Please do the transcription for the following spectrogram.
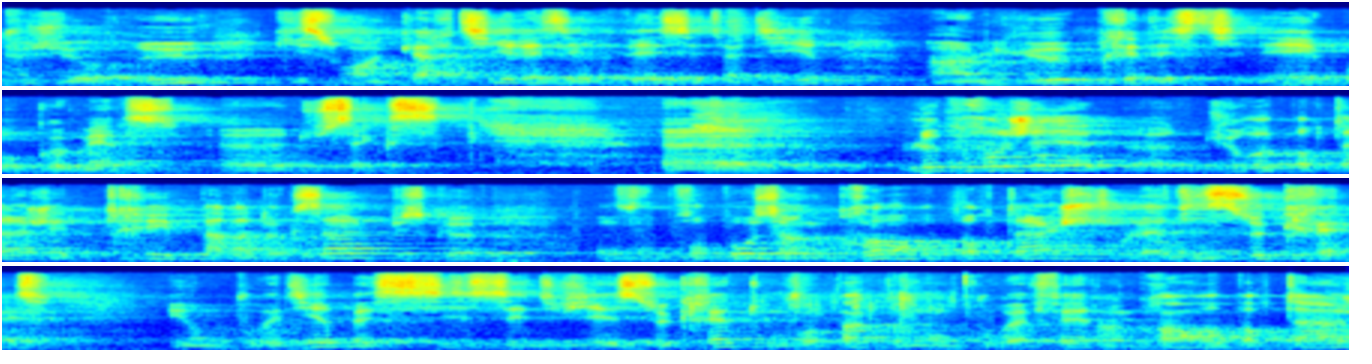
plusieurs rues qui sont un quartier réservé, c'est-à-dire un lieu prédestiné au commerce euh, du sexe. Euh, le projet du reportage est très paradoxal puisque on vous propose un grand reportage sur la vie secrète et on pourrait dire, ben, si cette vie est secrète, on ne voit pas comment on pourrait faire un grand reportage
